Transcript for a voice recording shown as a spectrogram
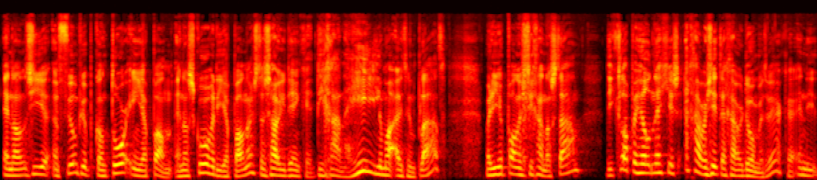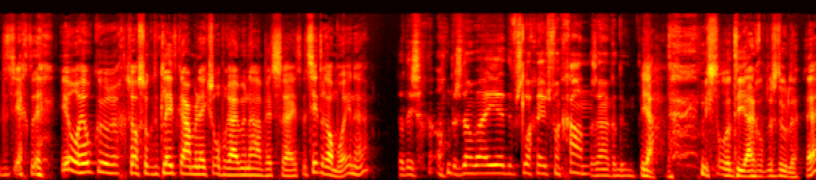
En dan zie je een filmpje op kantoor in Japan. En dan scoren die Japanners. Dan zou je denken, die gaan helemaal uit hun plaat. Maar die Japanners die gaan dan staan. Die klappen heel netjes en gaan weer zitten en gaan weer door met werken. En die, dat is echt eh, heel, heel keurig. Zoals ook de kleedkamer netjes opruimen na een wedstrijd. Het zit er allemaal in, hè? Dat is anders dan wij eh, de verslaggevers van Ghana zagen doen. Ja, die stonden te juichen op de stoelen, hè?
